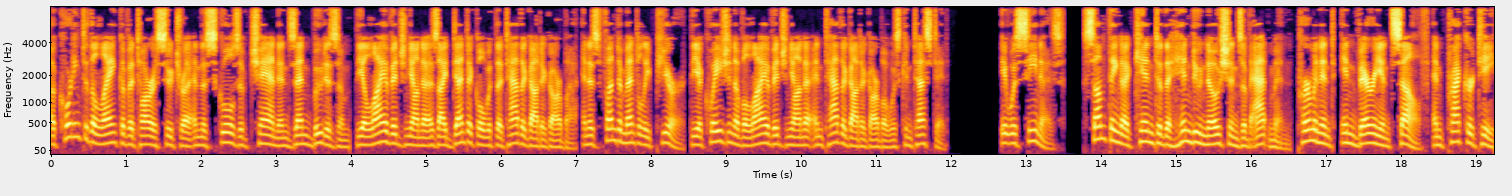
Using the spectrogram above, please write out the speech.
According to the Lankavatara Sutra and the schools of Chan and Zen Buddhism, the Alayavijñana is identical with the Tathagatagarbha, and is fundamentally pure. The equation of Alayavijñana and Tathagatagarbha was contested. It was seen as something akin to the Hindu notions of Atman permanent, invariant self and Prakrti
